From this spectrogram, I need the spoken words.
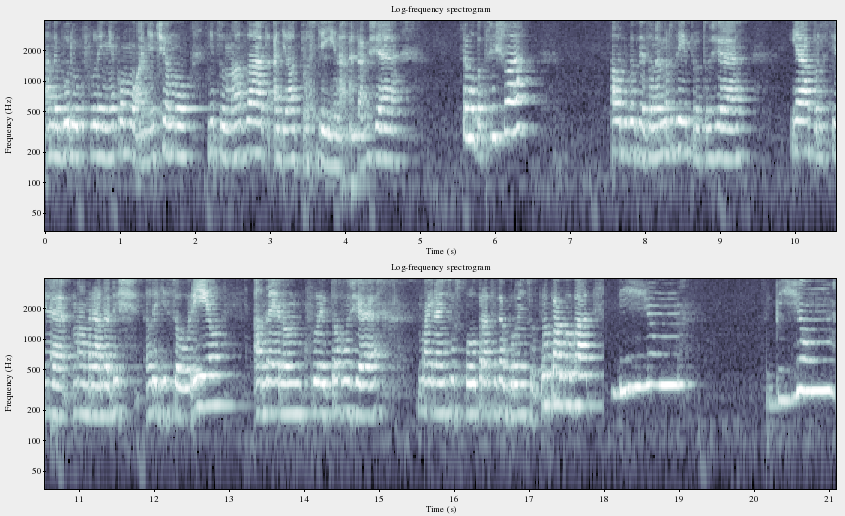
a nebudu kvůli někomu a něčemu něco mazat a dělat prostě jinak. Takže jsem o to přišla, ale vůbec mě to nemrzí, protože já prostě mám ráda, když lidi jsou real a nejenom kvůli toho, že mají na něco spolupráce, tak budou něco propagovat. Bižum, bižum.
